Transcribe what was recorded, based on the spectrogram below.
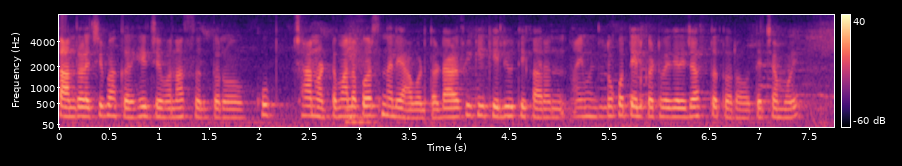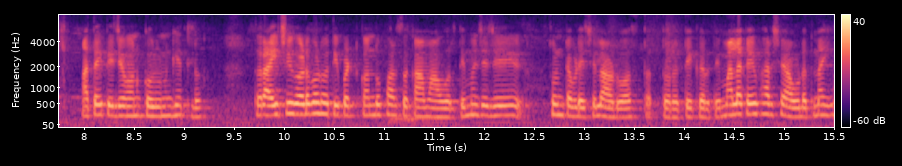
तांदळाची भाकर हे जेवण असेल तर खूप छान वाटतं. मला पर्सनली आवडतं. डाळ फिकी केली होती कारण आई म्हणजे लोक तेलकट वगैरे जास्त तर त्याच्यामुळे. आता इथे जेवण करून घेतलं. तर आईची गडबड होती पटकन दुपारचं काम आवरते. म्हणजे जे सुंटवड्याचे लाडू असतात तर ते करते. मला काही फारसे आवडत नाही.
